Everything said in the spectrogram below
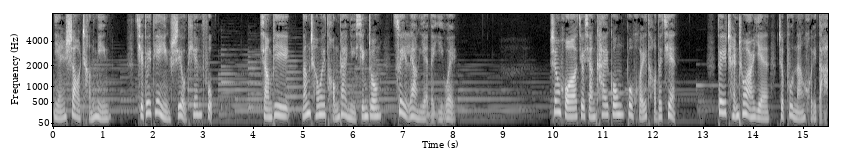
年少成名，且对电影时有天赋，想必能成为同代女星中最亮眼的一位。生活就像开弓不回头的箭，对于陈冲而言，这不难回答。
